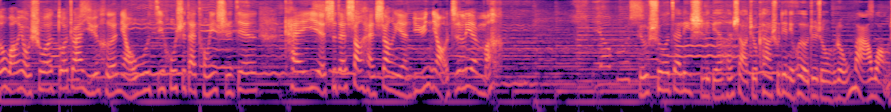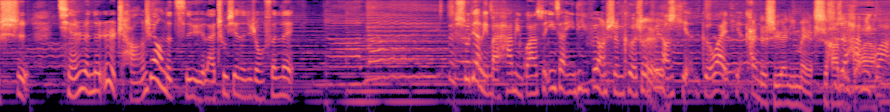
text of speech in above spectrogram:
多网友说，多抓鱼和鸟屋几乎是在同一时间开业，是在上海上演鱼鸟之恋吗？比如说，在历史里边，很少就看到书店里会有这种“戎马往事”“前人的日常”这样的词语来出现的这种分类。在书店里买哈密瓜，所以印象一定非常深刻，是不是非常甜，格外甜。看着石原里美吃哈密瓜。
